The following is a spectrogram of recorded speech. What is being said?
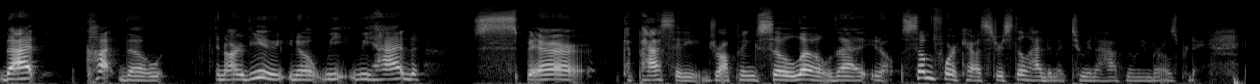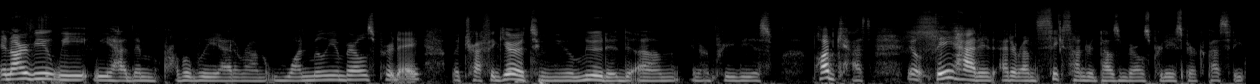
that cut though in our view, you know, we, we had spare capacity dropping so low that you know some forecasters still had them at two and a half million barrels per day. In our view, we we had them probably at around one million barrels per day. But Trafigura, to you alluded um, in our previous podcast, you know they had it at around six hundred thousand barrels per day spare capacity.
